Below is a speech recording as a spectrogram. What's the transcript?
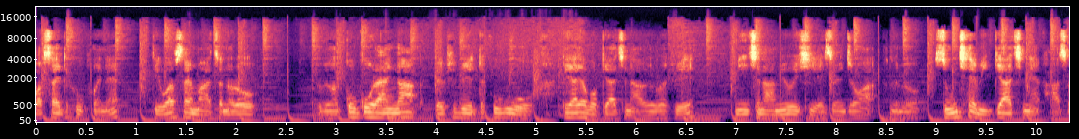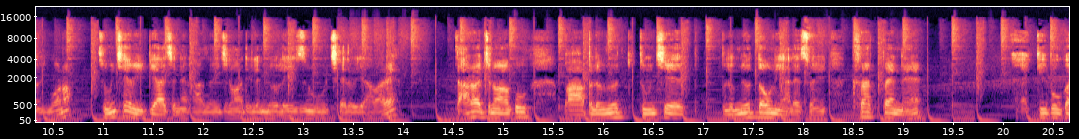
website တစ်ခုဖွင့်နေဒီ website မှာကျွန်တော်တို့ဒီမှာကိုကိုတိုင်းကပဲဖြစ်ဖြစ်တစ်ခုခုကိုတရားရောက်ပေါ်ပြချင်တာပဲဖြစ်ဖြစ်မြင်ချင်တာမျိုးရှိရဆိုရင်ကျွန်တော်ကဒီလိုမျိုး zoom ချဲပြီးပြချင်တဲ့အခါဆိုရင်ပေါ့နော် zoom ချဲပြီးပြချင်တဲ့အခါဆိုရင်ကျွန်တော်ဒီလိုမျိုးလေး zoom ကိုချဲလို့ရပါတယ်ဒါတော့ကျွန်တော်အခုဘာဘယ်လိုမျိုး zoom ချဲဘယ်လိုမျိုးသုံးနေရလဲဆိုရင် trackpad နဲ့အဲ keyboard က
